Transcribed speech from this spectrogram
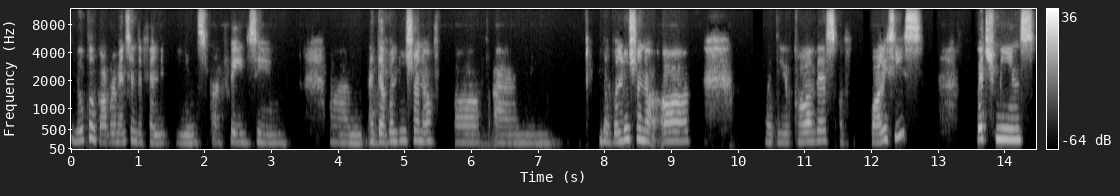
local governments in the Philippines are facing um, a devolution of of um, devolution of what do you call this of policies, which means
